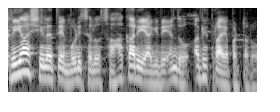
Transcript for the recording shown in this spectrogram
ಕ್ರಿಯಾಶೀಲತೆ ಮೂಡಿಸಲು ಸಹಕಾರಿಯಾಗಿದೆ ಎಂದು ಅಭಿಪ್ರಾಯಪಟ್ಟರು.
